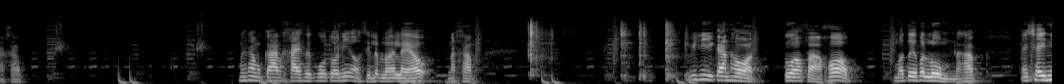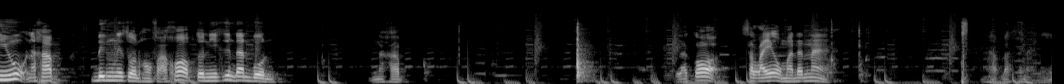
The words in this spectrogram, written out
นะครับ เมื่อทำการคลายสกูตัวนี้ออกเสร็จเรียบร้อยแล้วนะครับ วิธีการถอดตัวฝาครอบมอเตอร์พัดลมนะครับให้ใช้นิ้วนะครับ ดึงในส่วนของฝาครอบตัวนี้ขึ้นด้านบนนะครับ แล้วก็สไลด์ออกมาด้านหน้านะครับลักษณะนี้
